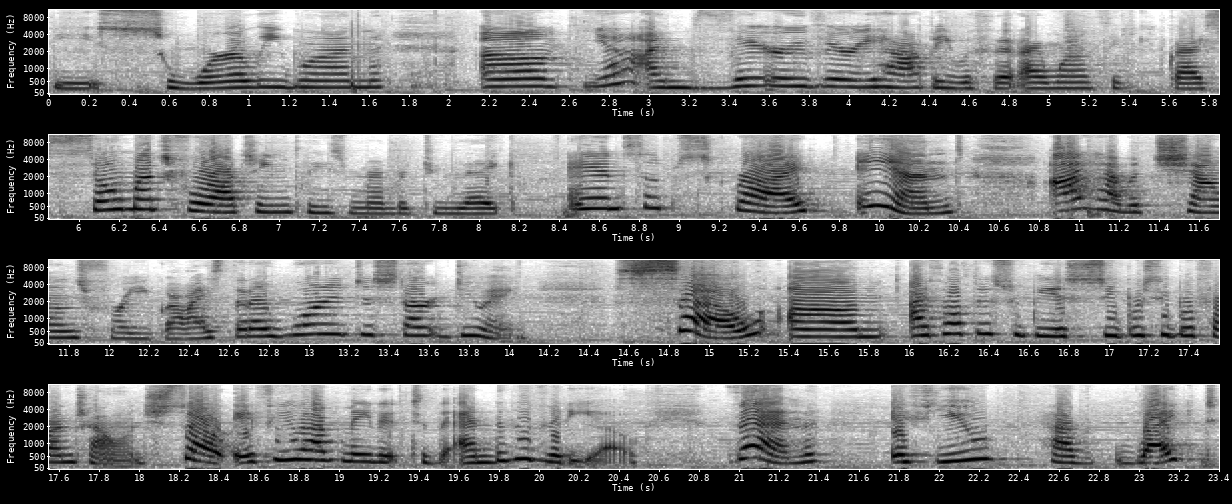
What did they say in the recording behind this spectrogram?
the swirly one. Um, yeah, I'm very, very happy with it. I want to thank you guys so much for watching. Please remember to like and subscribe. And I have a challenge for you guys that I wanted to start doing. So, um, I thought this would be a super, super fun challenge. So, if you have made it to the end of the video, then if you have liked,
